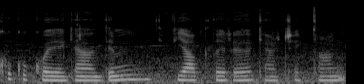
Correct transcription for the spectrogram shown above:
Cococo'ya geldim. Fiyatları gerçekten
